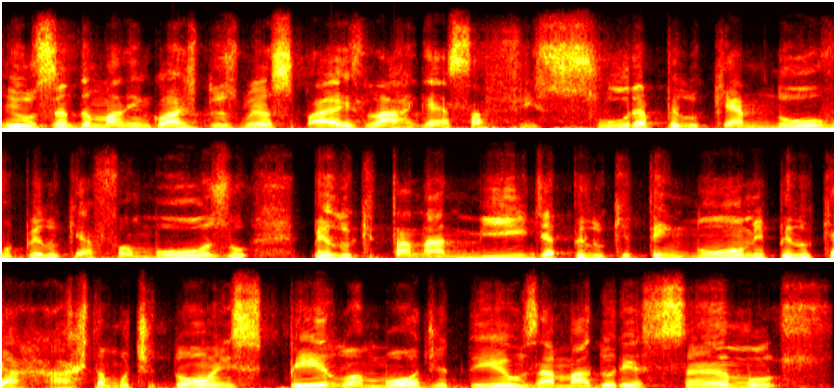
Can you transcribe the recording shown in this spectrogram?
E usando uma linguagem dos meus pais, largar essa fissura pelo que é novo, pelo que é famoso, pelo que está na mídia, pelo que tem nome, pelo que arrasta multidões. Pelo amor de Deus, amadureçamos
